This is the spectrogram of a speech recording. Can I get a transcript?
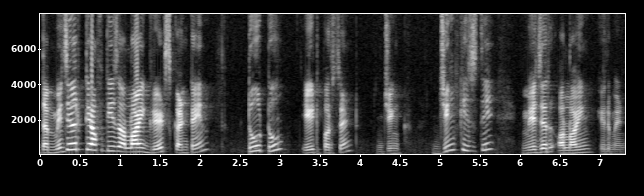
The majority of these alloy grades contain 2 to 8 percent zinc. Zinc is the major alloying element.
